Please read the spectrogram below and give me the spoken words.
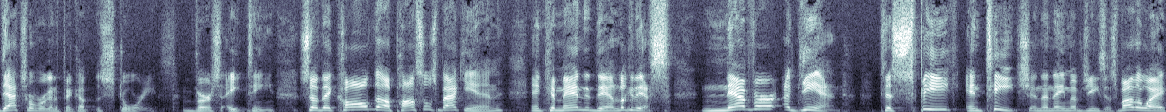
that's where we're going to pick up the story. Verse 18. So they called the apostles back in and commanded them, look at this, never again to speak and teach in the name of Jesus. By the way,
